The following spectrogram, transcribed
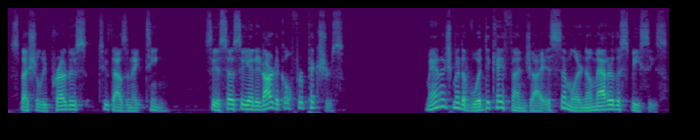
Specialty Produce, 2018. See associated article for pictures. Management of wood decay fungi is similar no matter the species.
